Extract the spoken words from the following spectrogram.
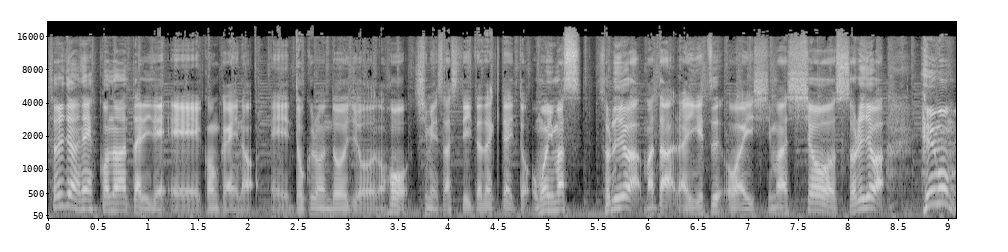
それではねこの辺りで、えー、今回の、えー、ドクロン道場の方締めさせていただきたいと思います。それではまた来月お会いしましょう。それでは閉門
